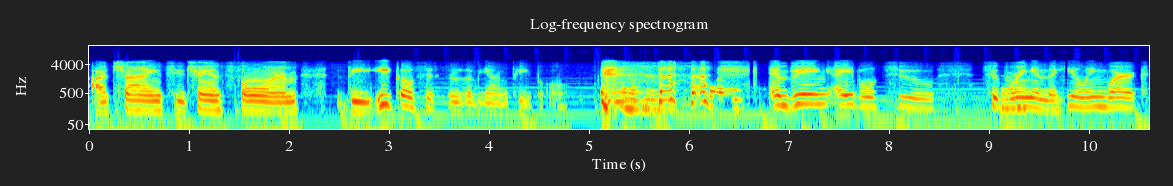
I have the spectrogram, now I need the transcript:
are trying to transform the ecosystems of young people. Mm-hmm. and being able to to bring in the healing work,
